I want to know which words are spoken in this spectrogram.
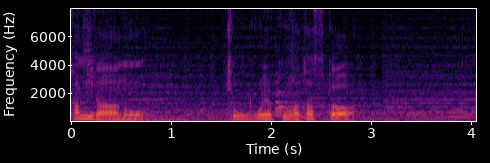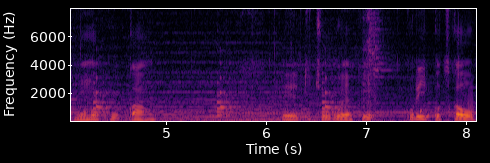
カミラの調合薬を渡すか。物交換。えーと調合薬。これ1個使おう。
